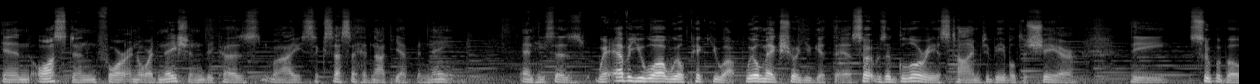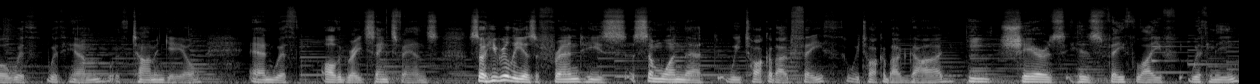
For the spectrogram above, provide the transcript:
in Austin for an ordination because my successor had not yet been named. And he says, wherever you are, we'll pick you up. We'll make sure you get there. So it was a glorious time to be able to share the Super Bowl with, with him, with Tom and Gayle, and with all the great Saints fans. So he really is a friend. He's someone that we talk about faith, we talk about God. He shares his faith life with me.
